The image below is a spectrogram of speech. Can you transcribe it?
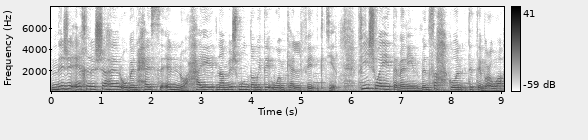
بنجي آخر الشهر وبنحس إنه حياتنا مش منضبطة ومكلفة كتير. في شوية تمارين بنصحكم تتبعوها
